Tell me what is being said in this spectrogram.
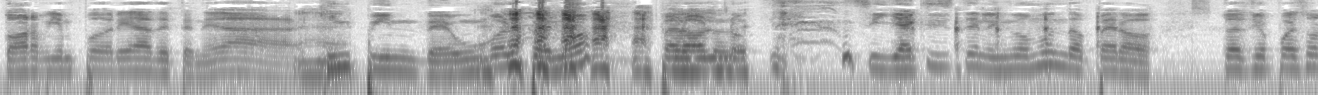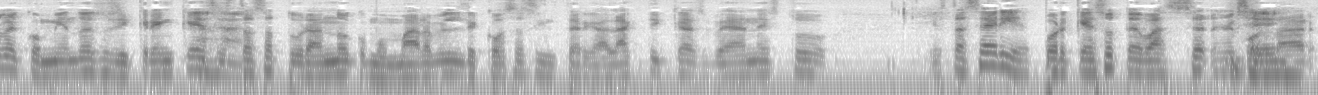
Thor bien podría detener a Ajá. Kingpin de un golpe, ¿no? pero no, si ya existe en el mismo mundo, pero entonces yo por eso recomiendo eso, si creen que se está saturando como Marvel de cosas intergalácticas, vean esto, esta serie, porque eso te va a hacer recordar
